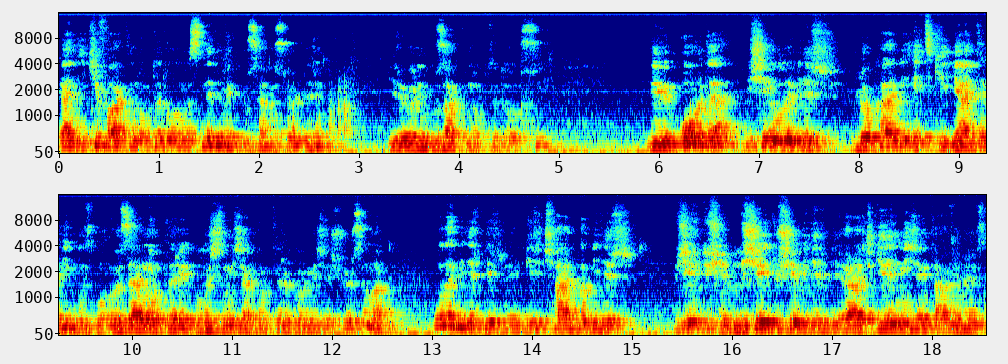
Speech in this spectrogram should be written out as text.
Yani iki farklı noktada olması ne demek bu sensörlerin? Biri örneğin uzak bir noktada olsun. E, orada bir şey olabilir. Lokal bir etki. Yani tabii bu, bu özel noktalara, ulaşılmayacak noktalara koymaya çalışıyoruz ama olabilir. Bir, biri çarpabilir. Bir şey düşebilir. Bir şey düşebilir. Bir araç girilmeyeceğini tahmin Evet. ediyoruz.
